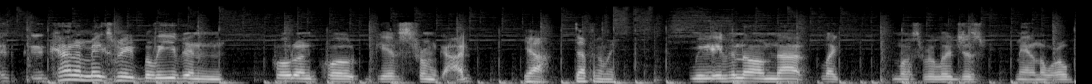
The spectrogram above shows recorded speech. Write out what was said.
It, it kind of makes me believe in quote unquote gifts from God. Yeah, definitely. I mean, even though I'm not like the most religious man in the world,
